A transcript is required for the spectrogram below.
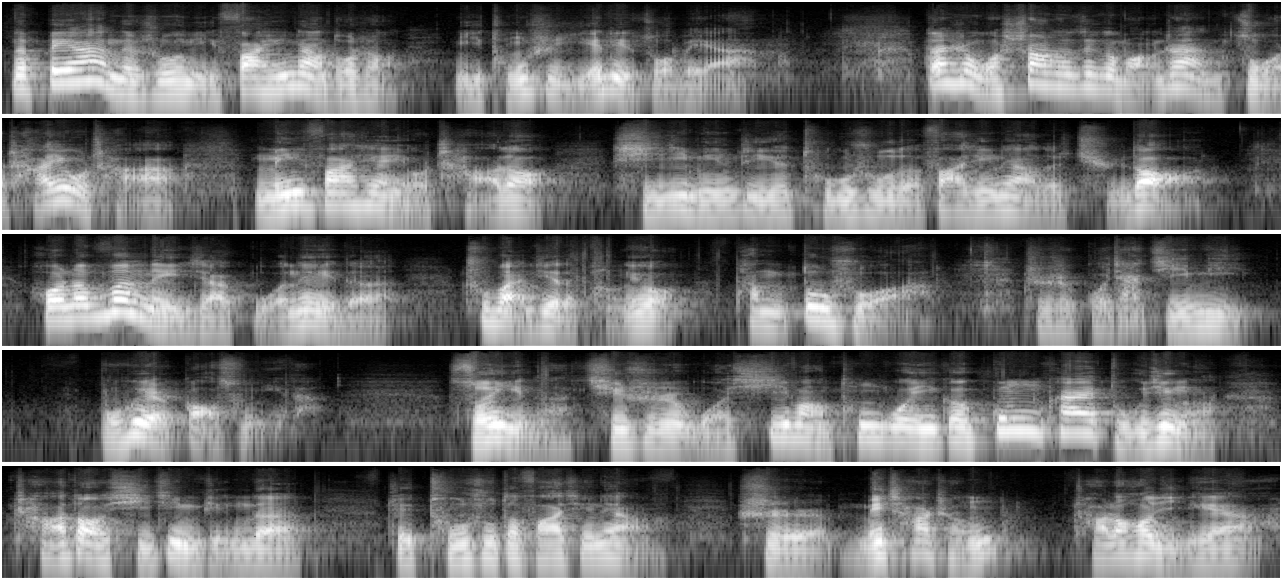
那备案的时候，你发行量多少，你同时也得做备案。但是我上了这个网站，左查右查，没发现有查到习近平这些图书的发行量的渠道啊。后来问了一下国内的出版界的朋友，他们都说啊，这是国家机密，不会告诉你的。所以呢，其实我希望通过一个公开途径啊，查到习近平的。这图书的发行量是没查成，查了好几天啊。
